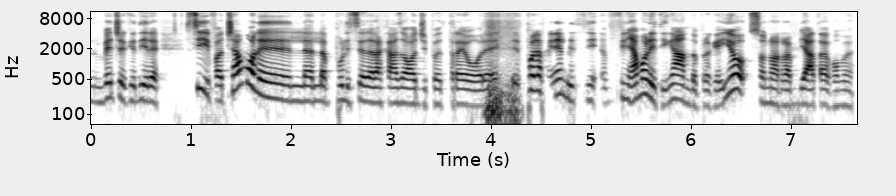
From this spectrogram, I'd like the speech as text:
invece che dire sì, facciamo le- la, la pulizia della casa oggi per tre ore e poi alla fine liti- finiamo litigando perché io sono arrabbiata come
